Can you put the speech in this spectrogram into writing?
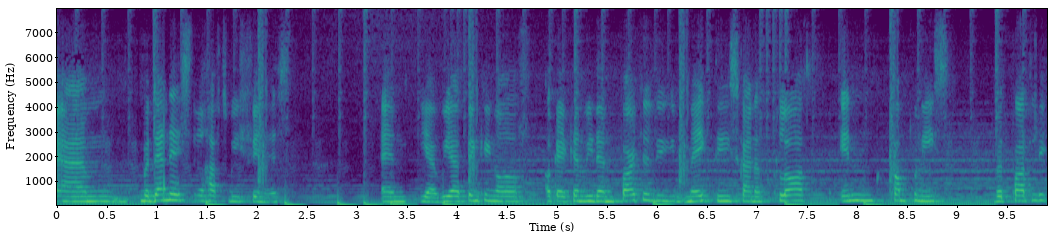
Um, but then they still have to be finished. And yeah, we are thinking of okay, can we then partly make these kind of cloth in companies but partly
